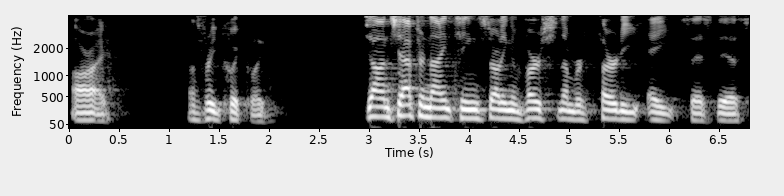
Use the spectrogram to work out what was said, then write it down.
All right. Let's read quickly. John chapter 19, starting in verse number 38, says this.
